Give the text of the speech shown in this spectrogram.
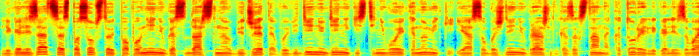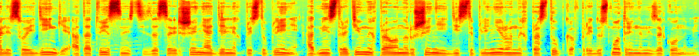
Легализация способствует пополнению государственного бюджета, выведению денег из теневой экономики и освобождению граждан Казахстана, которые легализовали свои деньги от ответственности за совершение отдельных преступлений, административных правонарушений и дисциплинированных проступков, предусмотренными законами.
